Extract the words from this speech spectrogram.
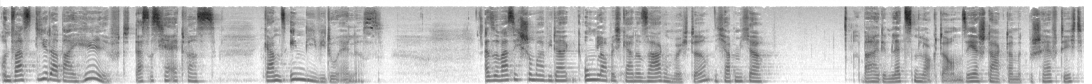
Und was dir dabei hilft, das ist ja etwas ganz Individuelles. Also was ich schon mal wieder unglaublich gerne sagen möchte, ich habe mich ja bei dem letzten Lockdown sehr stark damit beschäftigt.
